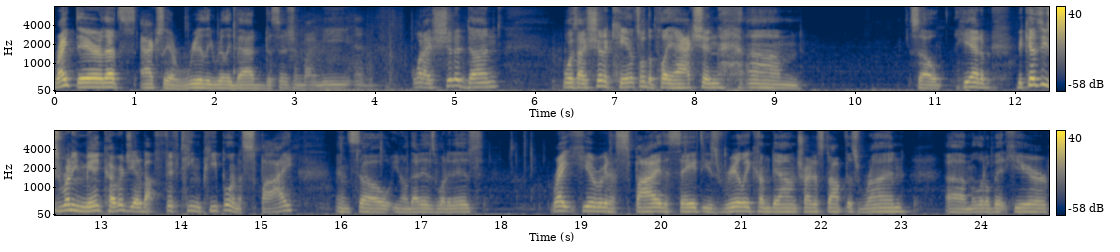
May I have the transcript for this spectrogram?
Right there that's actually a really really bad decision by me. And what i should have done was i should have canceled the play action. Um, so he had a because he's running man coverage he had about 15 people and a spy. And so you know that is what it is Right here, we're going to spy the safeties, really come down, try to stop this run um, a little bit here.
